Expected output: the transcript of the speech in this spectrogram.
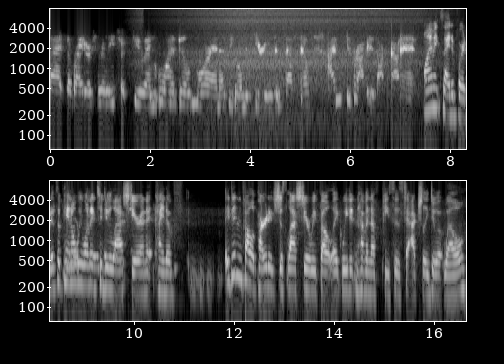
that the writers really took to and want to build more in as we go into series and stuff. So I'm super happy to talk about it. Well, I'm excited for it. It's a panel we wanted to do last year and it kind of it didn't fall apart. It's just last year we felt like we didn't have enough pieces to actually do it well.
